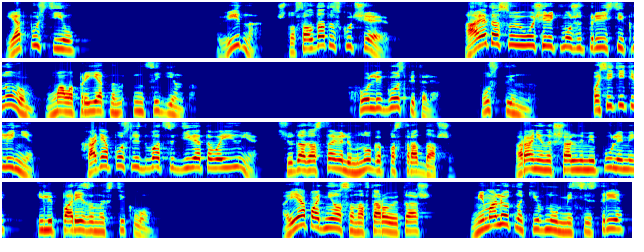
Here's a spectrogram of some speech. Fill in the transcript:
и отпустил. Видно, что солдаты скучают. А это, в свою очередь, может привести к новым, малоприятным инцидентам. В холле госпиталя пустынно. Посетителей нет, хотя после 29 июня сюда доставили много пострадавших, раненых шальными пулями или порезанных стеклом. А я поднялся на второй этаж, мимолетно кивнул медсестре,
